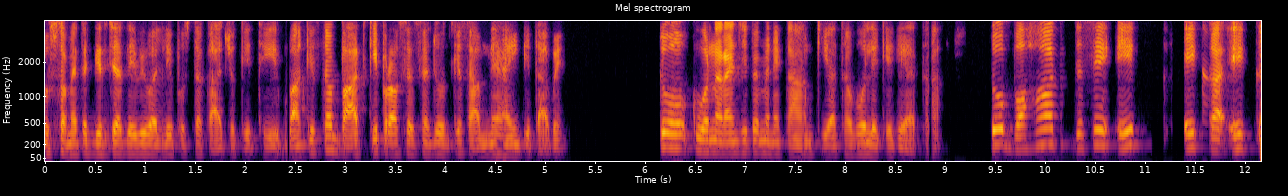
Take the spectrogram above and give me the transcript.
उस समय तक गिरजा देवी वाली पुस्तक आ चुकी थी। बाकी सब बात की प्रोसेस है जो उनके सामने आई किताबें। तो कुंवर नारायण जी पे मैंने काम किया था, वो लेके गया था। तो बहुत, जैसे एक एक एक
